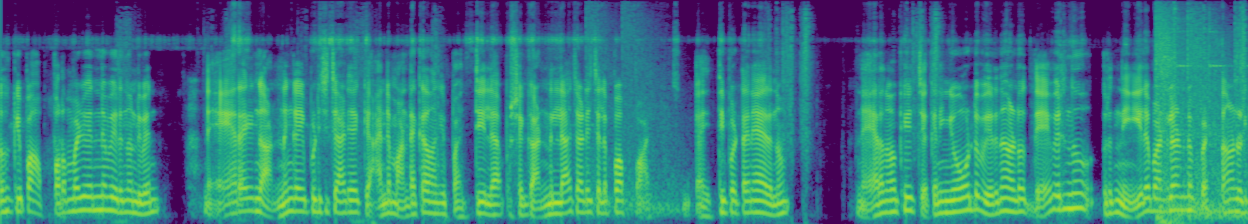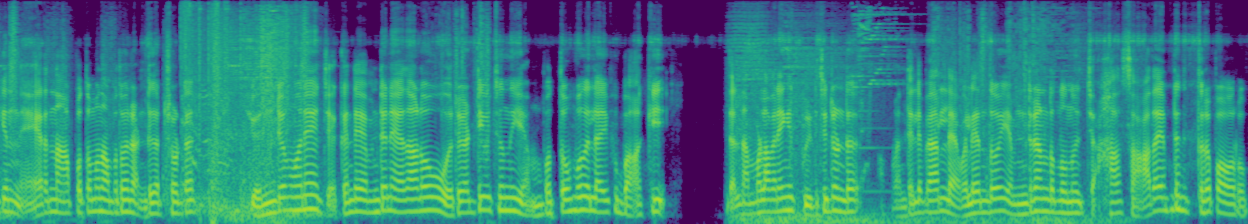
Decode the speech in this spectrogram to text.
നോക്കിയപ്പോ അപ്പുറം വഴി തന്നെ വരുന്നുണ്ട് ഇവൻ. നേരെ ഗണ്ണും കൈ പിടിച്ച് ചാടിയാക്കി ക്യാന്റെ മണ്ടയ്ക്കാ നോക്കി പറ്റിയില്ല. പക്ഷെ ഗണ്ണില്ലാ ചാടി ചിലപ്പോൾ എത്തിപ്പെട്ടനെ എത്തിപ്പെട്ടനായിരുന്നു നേരെ നോക്കി ചെക്കൻ ഇങ്ങോട്ട് വരുന്ന കണ്ടു. ദേ വരുന്നു. ഒരു നീല ബണ്ടിലാണ് പെട്ടെന്ന് ഒരിക്കലും നേരെ നാൽപ്പത്തൊമ്പത് നാൽപ്പത്തൊമ്പത് രണ്ട് കച്ചോട്ട് എന്റെ മോനെ ചെക്കന്റെ എംറ്റൻ ഏതാണോ ഒരു അടി വെച്ചൊന്ന് എൺപത്തൊമ്പത് ലൈഫ് ബാക്കി. ഇതെല്ലാം നമ്മൾ അവനെ പിടിച്ചിട്ടുണ്ട്. അവന്റെ വേറെ ലെവൽ എന്തോ എംറ്റൻ ഉണ്ടെന്ന് തോന്നുന്നു. ചാ- സാധാ എംറ്റൻ ഇത്ര പവറും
